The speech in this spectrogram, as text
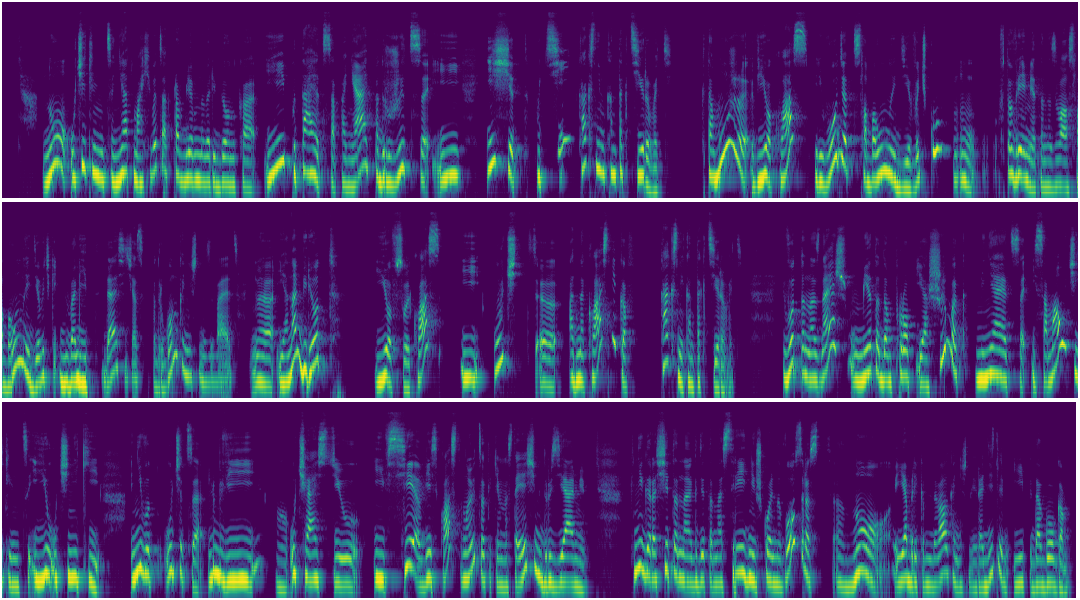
Но учительница не отмахивается от проблемного ребенка и пытается понять, подружиться и ищет пути, как с ним контактировать. К тому же в ее класс переводят слабоумную девочку, ну, в то время это называлось слабоумная девочка-инвалид, да, сейчас это по-другому, конечно, называется. Э, и она берет ее в свой класс и учит э, одноклассников, как с ней контактировать. И вот она, знаешь, методом проб и ошибок меняется и сама учительница, и ее ученики. Они вот учатся любви, а, участию, и все, весь класс становится такими настоящими друзьями. Книга рассчитана где-то на средний школьный возраст, э, но я бы рекомендовала, конечно, и родителям, и педагогам.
